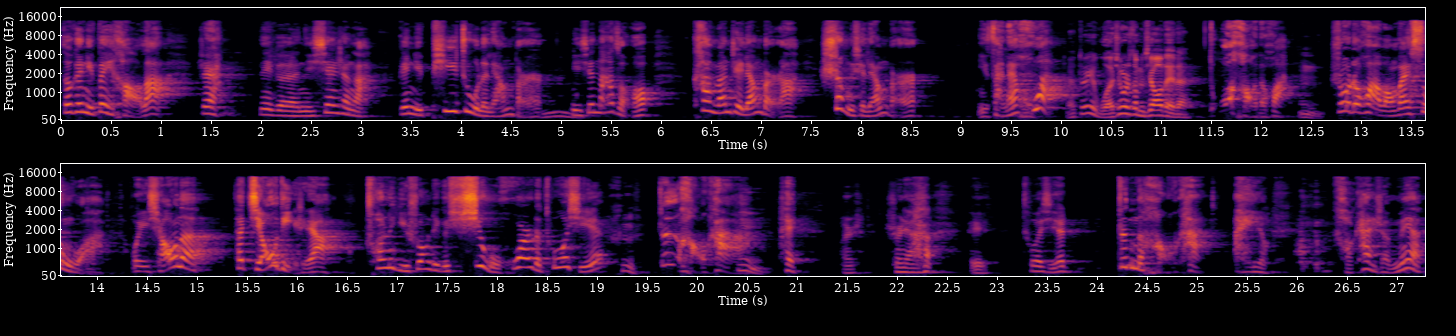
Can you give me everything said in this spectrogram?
都给你备好了。这样，那个你先生啊，给你批注了两本儿，嗯你先拿走。看完这两本儿啊，剩下两本儿，你再来换，哎对我就是这么交代的，多好的话！嗯，说着话往外送我啊，我一瞧呢，他脚底下呀穿了一双这个绣花的拖鞋，哼，真好看啊！嗯，嘿，我说师娘，哎拖鞋真的好看。哎呦，好看什么呀？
